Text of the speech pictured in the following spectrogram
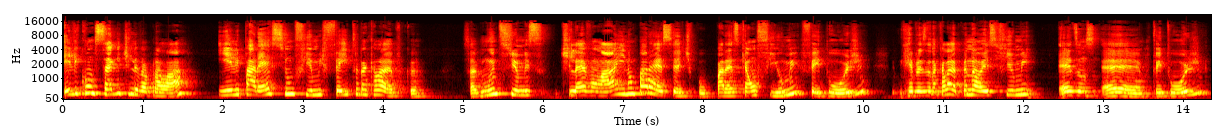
ele consegue te levar para lá e ele parece um filme feito naquela época. Sabe, muitos filmes te levam lá e não parece. É, tipo, parece que é um filme feito hoje, representando aquela época. Não, esse filme é, é feito hoje,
